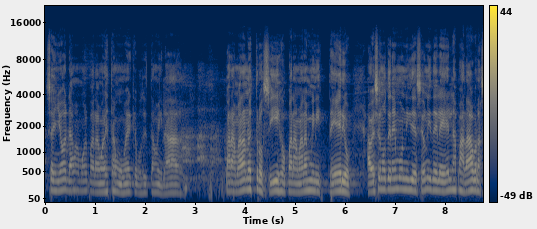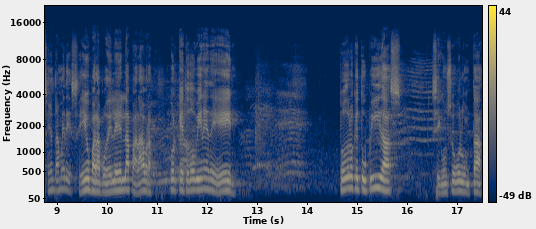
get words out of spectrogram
Señor, dame amor para amar a esta mujer que pusiste a mi lado para amar a nuestros hijos, para amar al ministerio. A veces no tenemos ni deseo ni de leer la palabra. Señor, dame deseo para poder leer la palabra, porque todo viene de Él. Todo lo que tú pidas, según su voluntad,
